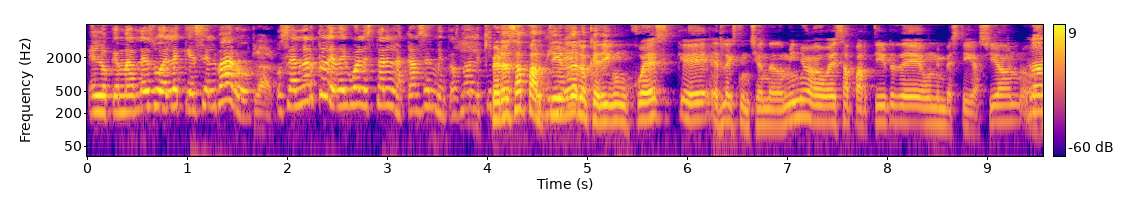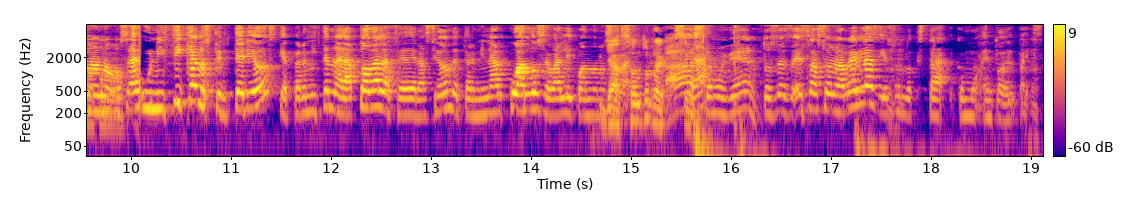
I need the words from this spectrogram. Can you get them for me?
en lo que más les duele, que es el varo. Claro. O sea, al narco le da igual estar en la cárcel mientras no le quiten Pero es a partir de lo que diga un juez que es la extinción de dominio o es a partir de una investigación. No, no, no. como- O sea, unifica los criterios que permiten a la- toda la federación determinar cuándo se vale y cuándo no se ya, vale. son tus reglas. Ah, está muy bien. Entonces, esas son las reglas y eso es lo que está como en todo el país.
